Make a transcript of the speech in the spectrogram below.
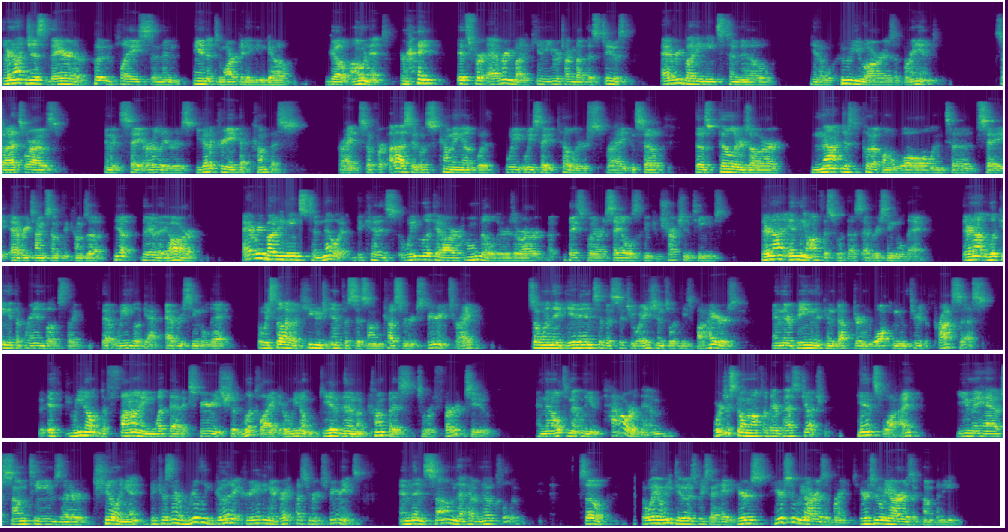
They're not just there to put in place and then hand it to marketing and go, go own it, right? It's for everybody. Kim, you were talking about this too. Is everybody needs to know you know, who you are as a brand. So that's where I was going to say earlier is you got to create that compass, right? So for us, it was coming up with, we, we say pillars, right? And so those pillars are not just to put up on a wall and to say every time something comes up, yeah, there they are. Everybody needs to know it because we look at our home builders or our basically our sales and construction teams, they're not in the office with us every single day. They're not looking at the brand books like that we look at every single day, but we still have a huge emphasis on customer experience, right? So when they get into the situations with these buyers and they're being the conductor and walking them through the process, if we don't define what that experience should look like and we don't give them a compass to refer to and then ultimately empower them, we're just going off of their best judgment. Hence why you may have some teams that are killing it because they're really good at creating a great customer experience, and then some that have no clue. So the way we do is we say, hey, here's here's who we are as a brand. Here's who we are as a company.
